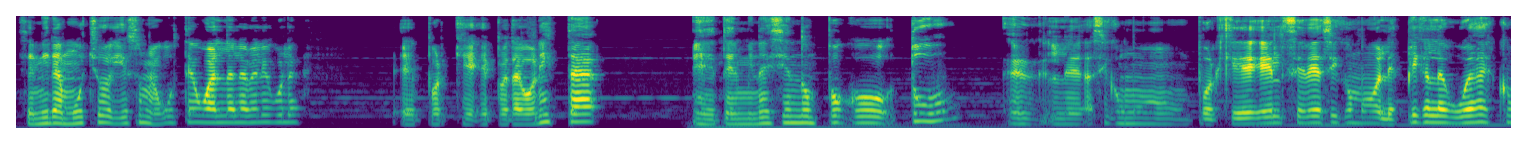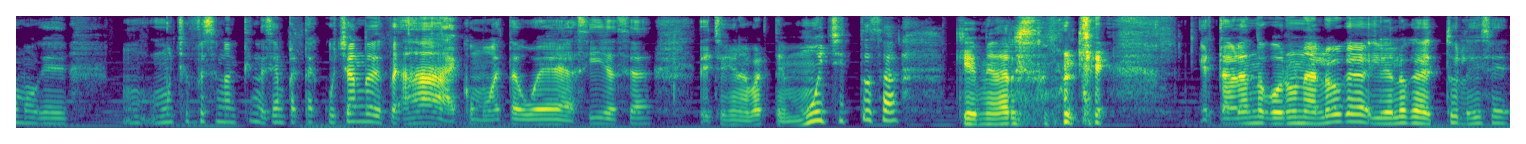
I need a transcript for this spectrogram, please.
se mira mucho y eso me gusta igual de la película, eh, porque el protagonista eh, termináis siendo un poco tú, así como, porque él se ve así como, le explican las weas, es como que muchas veces no entiende, siempre está escuchando y después, ah, es como esta wea así, o sea, de hecho hay una parte muy chistosa que me da risa porque está hablando con una loca y la loca tú le dice,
